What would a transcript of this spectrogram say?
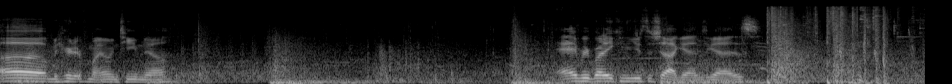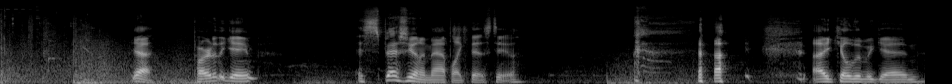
uh, I'm hearing it from my own team now. Everybody can use the shotguns, guys. yeah, part of the game. Especially on a map like this, too. I killed him again.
